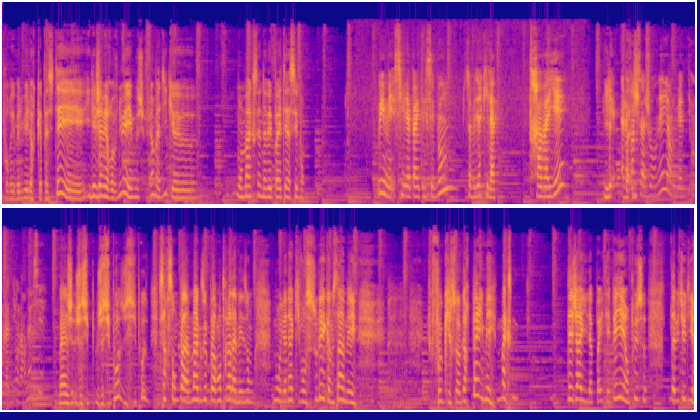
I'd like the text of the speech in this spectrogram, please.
pour évaluer leur capacité, et il est jamais revenu, et Monsieur Fuller m'a dit que mon Max n'avait pas été assez bon. Oui, mais s'il n'a pas été assez bon, ça veut dire qu'il a travaillé. Il, et à la bah, fin de je, sa journée, on lui a dit, on l'a dit, on l'a remercié. bah, je, je suppose, je suppose, ça ressemble pas à Max de pas rentrer à la maison. Bon, il y en a qui vont se saouler comme ça, mais faut qu'ils reçoivent leur paye, mais Max, déjà, il n'a pas été payé, en plus, d'habitude, il,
